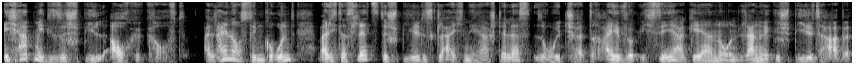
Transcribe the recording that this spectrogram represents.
Ich habe mir dieses Spiel auch gekauft. Allein aus dem Grund, weil ich das letzte Spiel des gleichen Herstellers, The Witcher 3, wirklich sehr gerne und lange gespielt habe.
